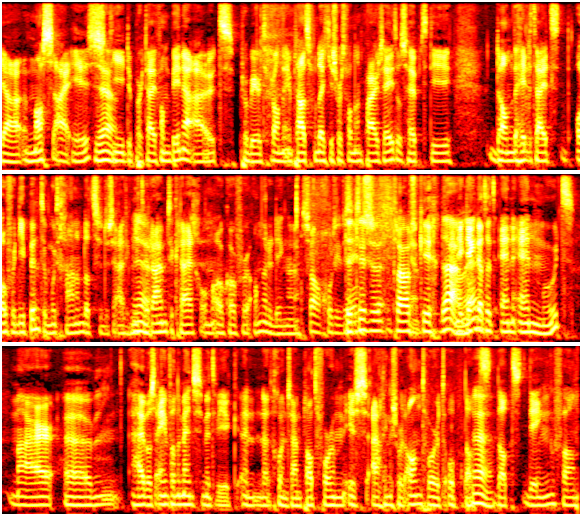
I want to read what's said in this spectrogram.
ja, een massa is die de partij van binnenuit probeert te veranderen. In plaats van dat je een soort van een paar zetels hebt die dan de hele tijd over die punten moet gaan, omdat ze dus eigenlijk niet Ja. de ruimte krijgen om ook over andere dingen. Dat is wel een goed idee. Dit is eh, trouwens Ja. een keer gedaan. En ik denk dat het en-en moet, maar ehm, hij was een van de mensen met wie ik... En dat gewoon zijn platform is eigenlijk een soort antwoord op dat, Ja. dat ding van...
